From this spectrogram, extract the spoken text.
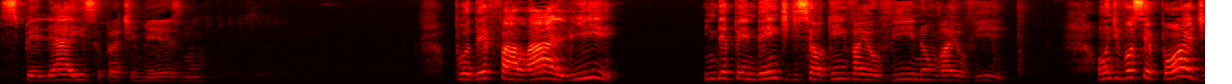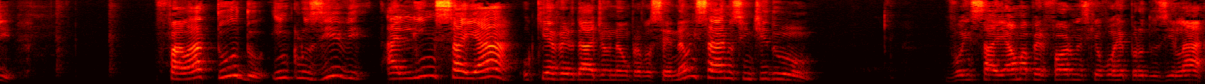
espelhar isso para ti mesmo? Poder falar ali, independente de se alguém vai ouvir ou não vai ouvir. Onde você pode falar tudo, inclusive ali ensaiar o que é verdade ou não para você. Não ensaiar no sentido vou ensaiar uma performance que eu vou reproduzir lá.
